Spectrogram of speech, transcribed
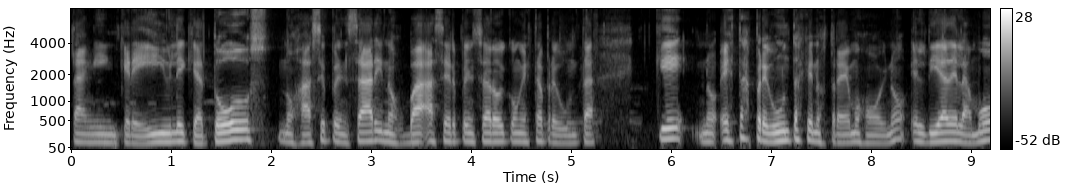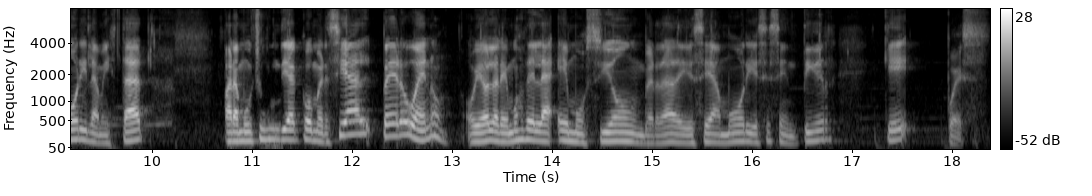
tan increíble que a todos nos hace pensar y nos va a hacer pensar hoy con esta pregunta que estas preguntas que nos traemos hoy, ¿no? El Día del Amor y la Amistad. Para muchos un día comercial, pero bueno, hoy hablaremos de la emoción, ¿verdad? De ese amor y ese sentir que pues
